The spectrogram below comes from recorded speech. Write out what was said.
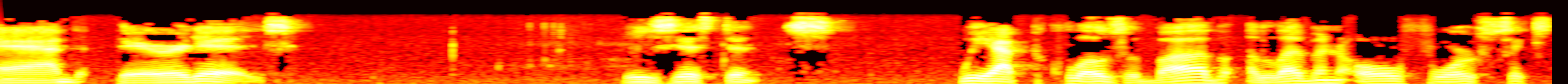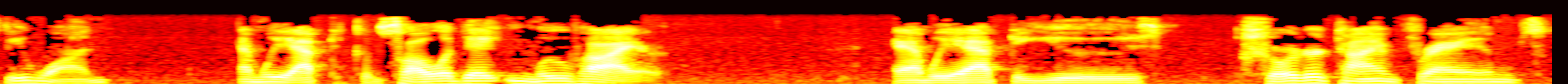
and there it is. Resistance. We have to close above 110461 and we have to consolidate and move higher. And we have to use shorter time frames.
